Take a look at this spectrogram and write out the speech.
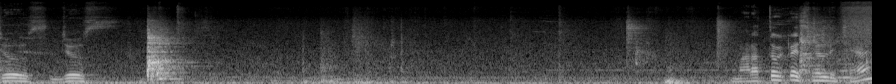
জুস জুস। মারাত্মক একটা স্মেল দিচ্ছে হ্যাঁ?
